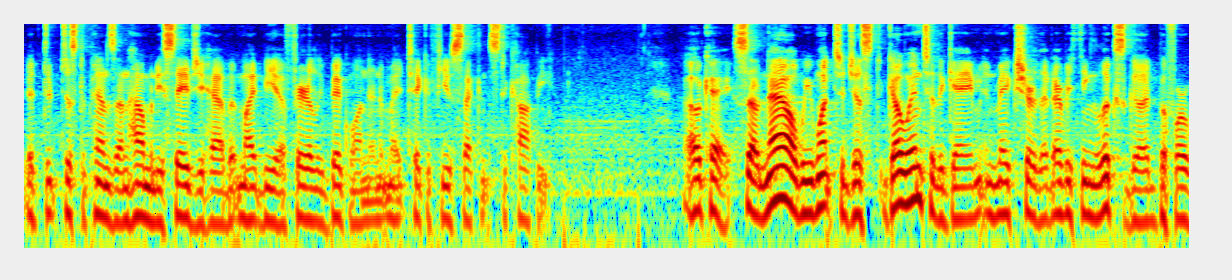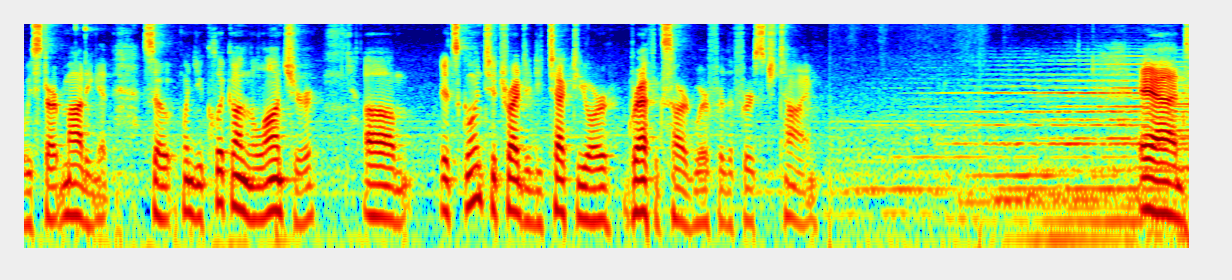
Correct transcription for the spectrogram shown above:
it just depends on how many saves you have. It might be a fairly big one and it might take a few seconds to copy. Okay, so now we want to just go into the game and make sure that everything looks good before we start modding it. So when you click on the launcher, um, it's going to try to detect your graphics hardware for the first time. And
